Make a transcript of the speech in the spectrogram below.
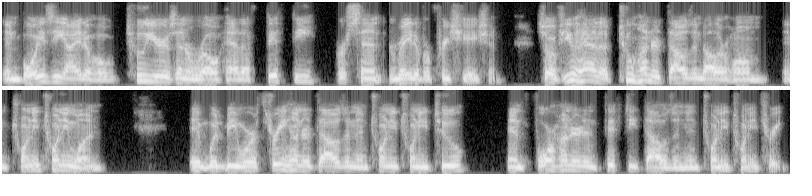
in Boise, Idaho, two years in a row had a 50% rate of appreciation. So if you had a $200,000 home in 2021, it would be worth 300,000 in 2022 and 450,000 in 2023.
